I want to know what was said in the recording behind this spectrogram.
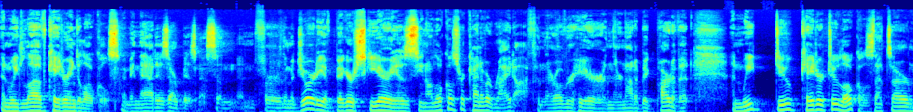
and we love catering to locals. I mean, that is our business. And, and, for the majority of bigger ski areas, you know, locals are kind of a write off and they're over here and they're not a big part of it. And we do cater to locals. That's our,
